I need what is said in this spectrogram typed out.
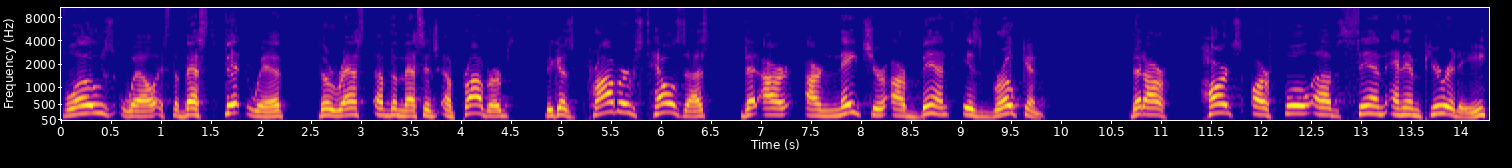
flows well. It's the best fit with the rest of the message of Proverbs because Proverbs tells us that our, our nature, our bent is broken that our hearts are full of sin and impurity,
